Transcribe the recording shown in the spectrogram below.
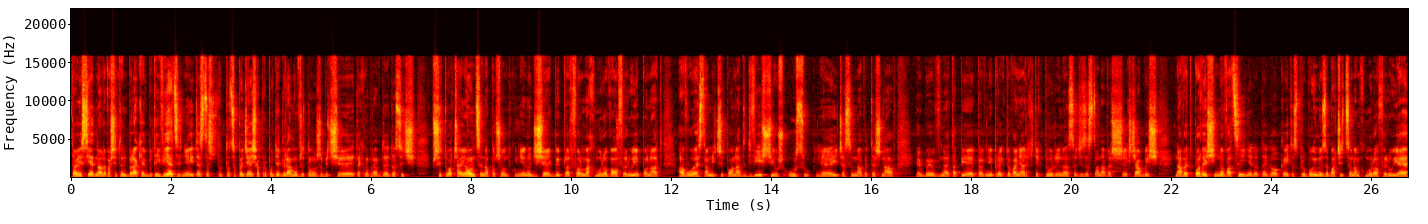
to jest jedno, ale właśnie ten brak jakby tej wiedzy, nie? I to jest też to, to co powiedziałeś a propos diagramów, że to może być e, tak naprawdę dosyć przytłaczające na początku, nie? No dzisiaj jakby platforma chmurowa oferuje ponad, AWS tam liczy ponad 200 już usług, nie? I czasem nawet też na jakby na etapie pewnie projektowania architektury na zasadzie zastanawiasz się, chciałbyś nawet podejść innowacyjnie do tego, ok, to spróbujmy zobaczyć, co nam chmura oferuje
